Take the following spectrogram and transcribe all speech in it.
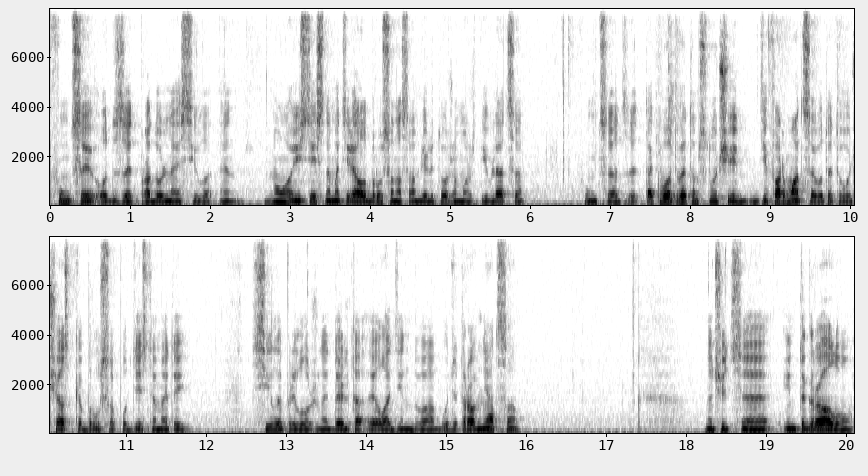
функции от z, продольная сила n. Ну, естественно, материал бруса на самом деле тоже может являться функцией от z. Так вот, в этом случае деформация вот этого участка бруса под действием этой силы приложенной, дельта L1,2, будет равняться значит, э, интегралу,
